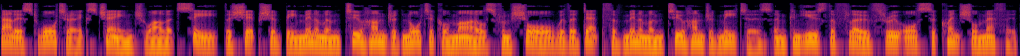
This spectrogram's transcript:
Ballast water exchange while at sea the ship should be minimum 200 nautical miles from shore with a depth of minimum 200 meters and can use the flow-through or sequential method.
